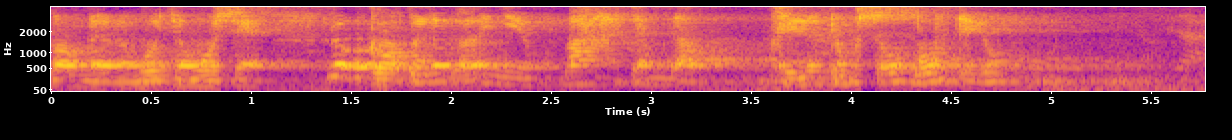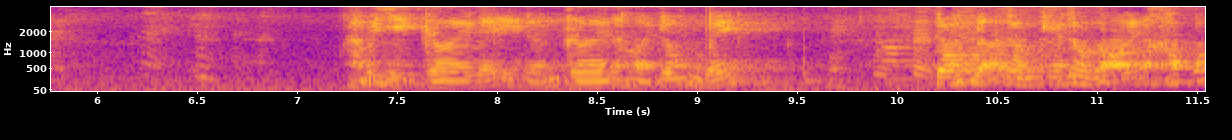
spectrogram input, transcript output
con này là mua cho mua xe. Nó cột nó gửi nhiều 300 đồng. Khi nó trúng số 4 triệu. À, cái gì cười đi đừng cười nó hồi trúng biết. Đúng rồi tôi kêu tôi gọi nó không có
